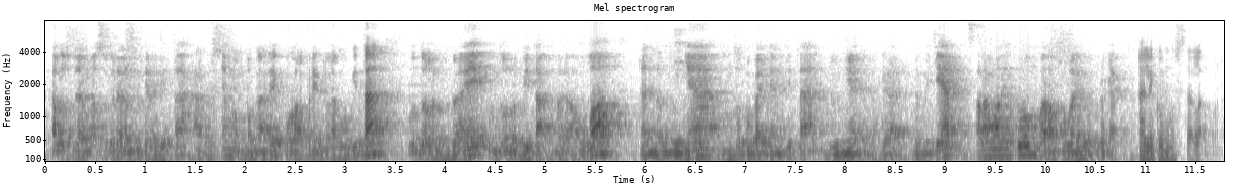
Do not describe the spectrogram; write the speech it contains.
Kalau sudah masuk ke dalam pikiran kita, harusnya mempengaruhi pola perilaku kita untuk lebih baik, untuk lebih taat kepada Allah dan tentunya untuk kebaikan kita dunia dan akhirat. Demikian, Assalamualaikum warahmatullahi wabarakatuh. Waalaikumsalam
